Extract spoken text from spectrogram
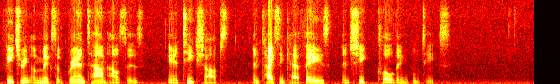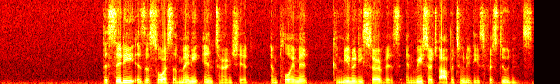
featuring a mix of grand townhouses antique shops, enticing cafes, and chic clothing boutiques. The city is a source of many internship, employment, community service, and research opportunities for students.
